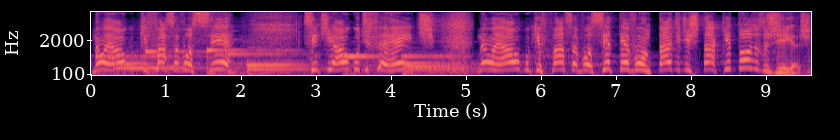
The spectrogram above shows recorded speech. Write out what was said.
Não é algo que faça você sentir algo diferente. Não é algo que faça você ter vontade de estar aqui todos os dias.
